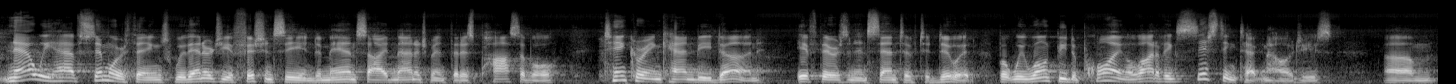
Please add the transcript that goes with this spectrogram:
now we have similar things with energy efficiency and demand side management that is possible. Tinkering can be done if there's an incentive to do it but we won't be deploying a lot of existing technologies um,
